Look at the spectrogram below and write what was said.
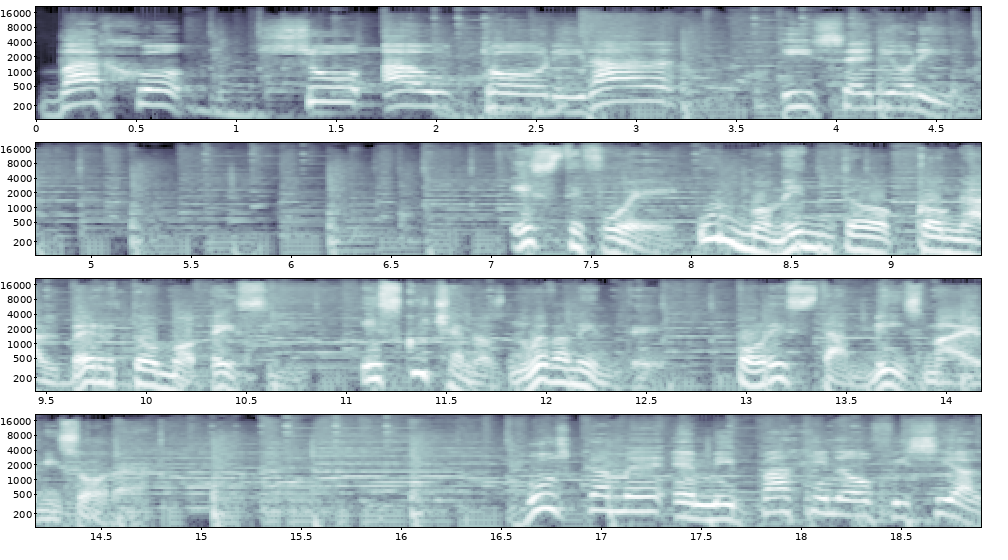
bajo su autoridad y señorío. Este fue Un Momento con Alberto Motesi. Escúchanos nuevamente por esta misma emisora. Búscame en mi página oficial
